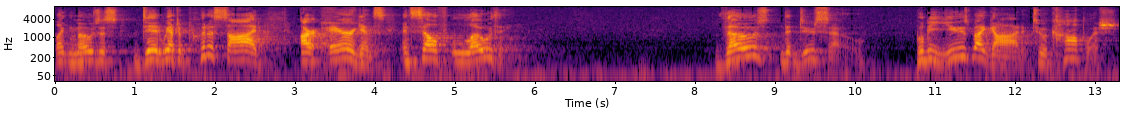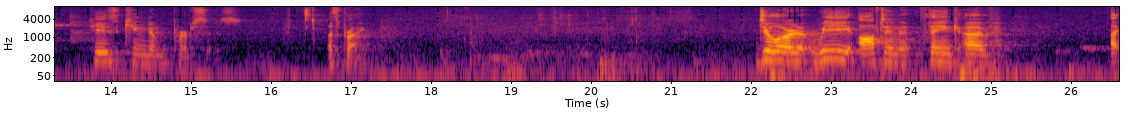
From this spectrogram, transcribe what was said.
like Moses did. We have to put aside our arrogance and self loathing. Those that do so will be used by God to accomplish his kingdom purposes. Let's pray. Dear Lord, we often think of a,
